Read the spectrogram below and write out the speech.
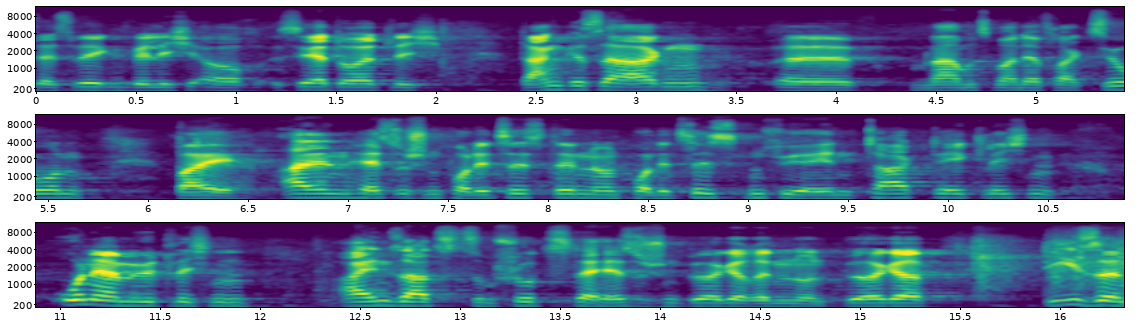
Deswegen will ich auch sehr deutlich Danke sagen äh, namens meiner Fraktion bei allen hessischen Polizistinnen und Polizisten für ihren tagtäglichen, unermüdlichen Einsatz zum Schutz der hessischen Bürgerinnen und Bürger. Diesen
